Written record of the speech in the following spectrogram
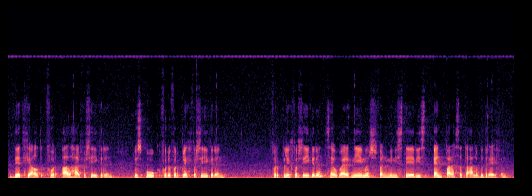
Dit geldt voor al haar verzekeren, dus ook voor de verplichtverzekerden. Verplichtverzekerden zijn werknemers van ministeries en parastatale bedrijven.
